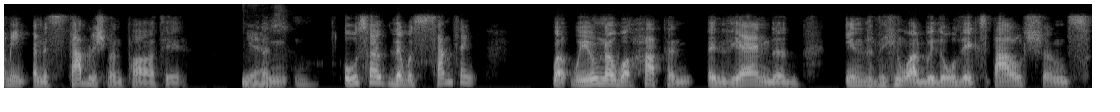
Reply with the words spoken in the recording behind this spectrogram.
I mean, an establishment party. yes, And also there was something, well, we all know what happened in the end, and in the meanwhile, with all the expulsions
